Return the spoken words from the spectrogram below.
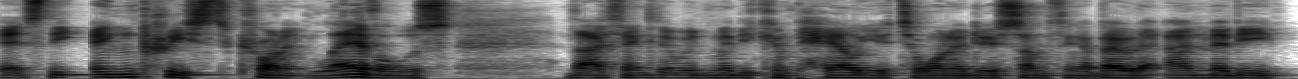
it's the increased chronic levels that I think that would maybe compel you to want to do something about it and maybe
